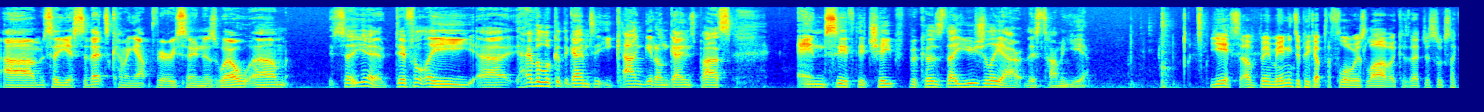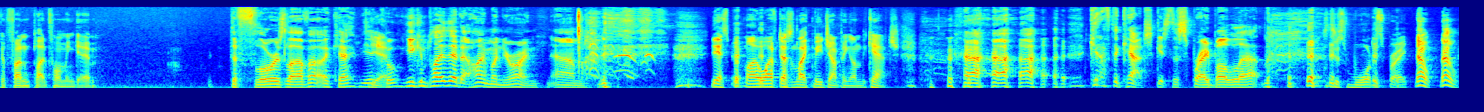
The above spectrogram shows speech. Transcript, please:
Um, so yes, so that's coming up very soon as well. Um, so yeah, definitely uh, have a look at the games that you can't get on Games Pass and see if they're cheap because they usually are at this time of year. Yes, I've been meaning to pick up The Floor is Lava because that just looks like a fun platforming game. The floor is lava. Okay, yeah, Yeah. cool. You can play that at home on your own. Um, Yes, but my wife doesn't like me jumping on the couch. get off the couch. Gets the spray bottle out. just water spray. No, no.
